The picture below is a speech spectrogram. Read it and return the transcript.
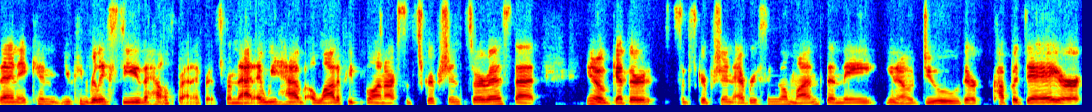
then it can you can really see the health benefits from that. And we have a lot of people on our subscription service that, you know, get their subscription every single month and they, you know, do their cup a day or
